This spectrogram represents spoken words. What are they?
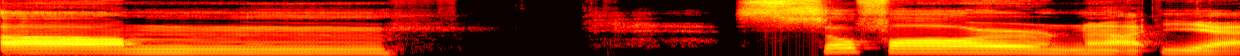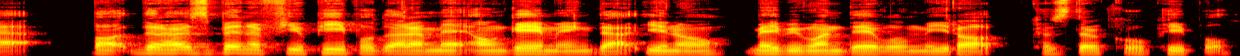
Um, so far not yet, but there has been a few people that I met on gaming that you know maybe one day we'll meet up because they're cool people.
